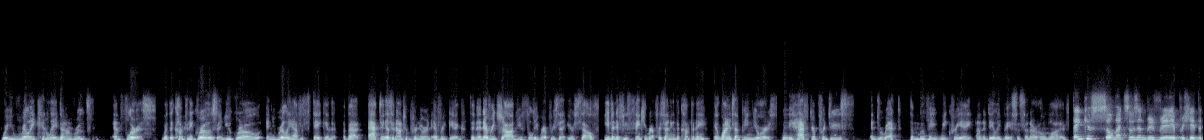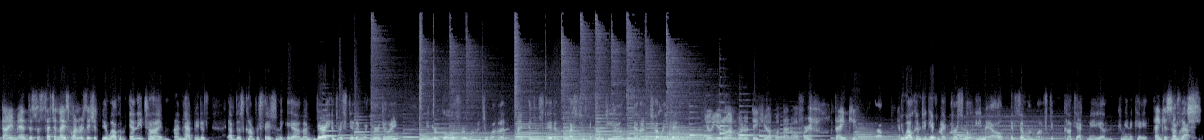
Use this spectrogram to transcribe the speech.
where you really can lay down roots and flourish, where the company grows and you grow and you really have a stake in it, about acting as an entrepreneur in every gig. That in every job you fully represent yourself. Even mm-hmm. if you think you're representing the company, it winds up being yours. We have to produce and direct the movie we create on a daily basis in our own lives. Thank you so much, Susan. We really appreciate the time. And this was such a nice conversation. You're welcome. Anytime. I'm happy to have this conversation again. I'm very interested in what you're doing in your goal for woman to woman. I'm interested in the questions that come to you, and I'm totally available. You, you know, I'm going to take you up on that offer. Thank you. You're welcome to give my personal email if someone wants to contact me and communicate. Thank you so How's much. that?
